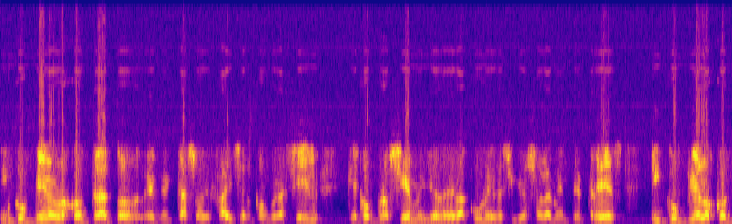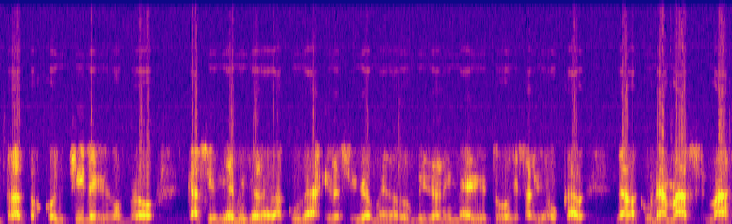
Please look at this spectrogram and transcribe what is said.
incumplieron los contratos en el caso de Pfizer con Brasil, que compró 100 millones de vacunas y recibió solamente 3, incumplió los contratos con Chile, que compró casi 10 millones de vacunas y recibió menos de un millón y medio y tuvo que salir a buscar la vacuna más, más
